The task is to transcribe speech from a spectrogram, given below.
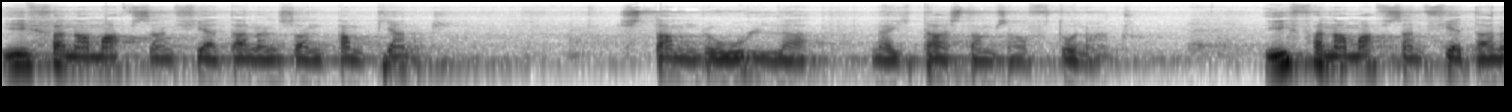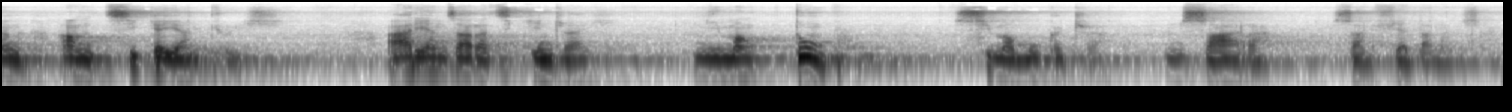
Efa namafy izany fiadanana izany tamin'ny mpianatra sy tamin'ireo olona nahita azy tamin'izany fotoana andro. Efa namafy izany fiadanana amintsika ihany koa izy, ary anjarantsika indray ny mampitombo sy mamokatra mizara izany fiadanana izany.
